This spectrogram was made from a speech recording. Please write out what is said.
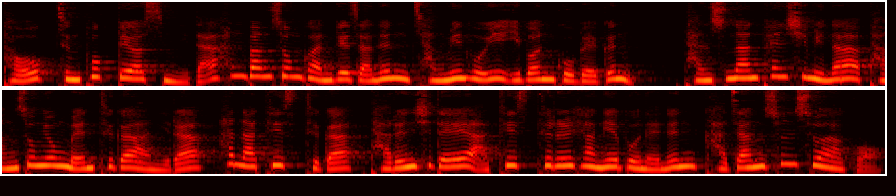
더욱 증폭되었습니다. 한 방송 관계자는 장민호의 이번 고백은 단순한 팬심이나 방송용 멘트가 아니라 한 아티스트가 다른 시대의 아티스트를 향해 보내는 가장 순수하고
